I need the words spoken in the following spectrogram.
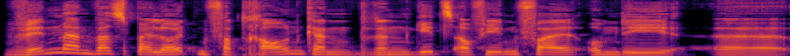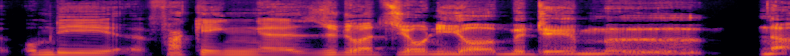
wenn man was bei Leuten vertrauen kann, dann geht es auf jeden Fall um die, äh, um die fucking äh, Situation hier mit dem, äh, na,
